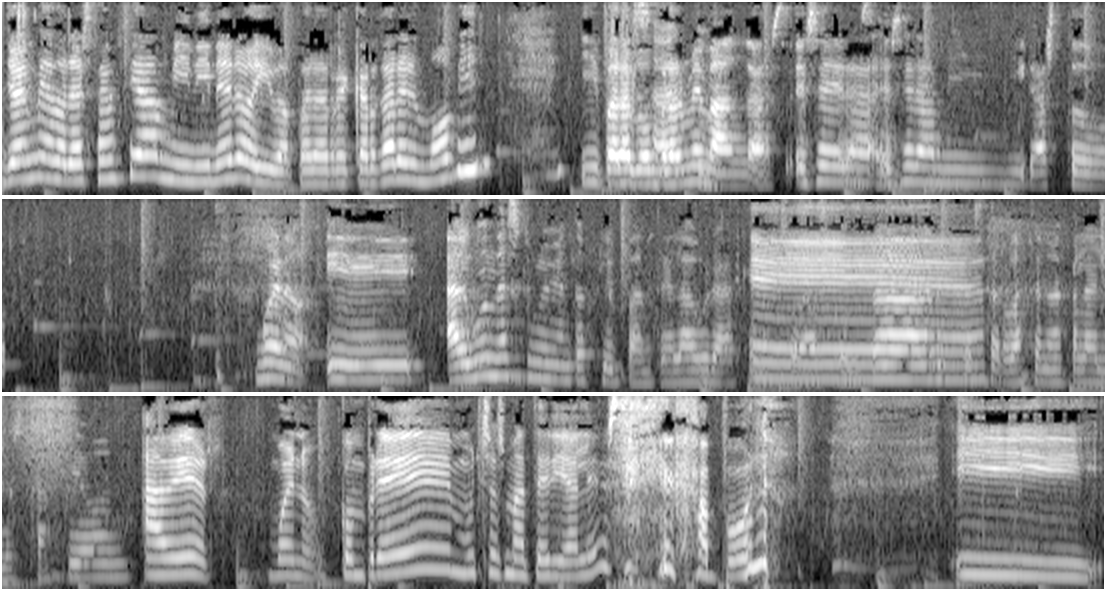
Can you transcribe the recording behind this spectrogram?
yo en mi adolescencia mi dinero iba para recargar el móvil y para Exacto. comprarme mangas. Ese era, Exacto. ese era mi, mi gasto. Bueno, ¿y algún descubrimiento flipante, Laura, que nos Eh, puedas contar, que esté relacionado con la ilustración? A ver, bueno, compré muchos materiales en Japón. Y,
